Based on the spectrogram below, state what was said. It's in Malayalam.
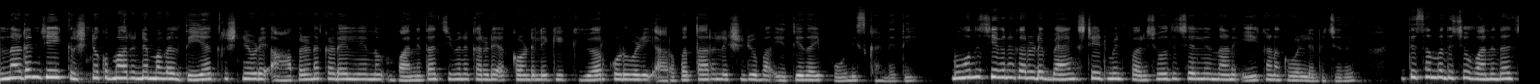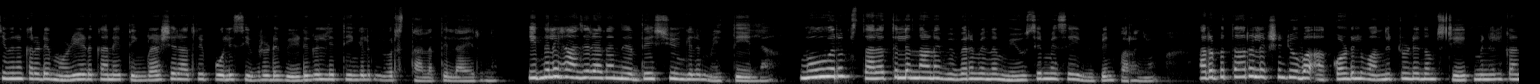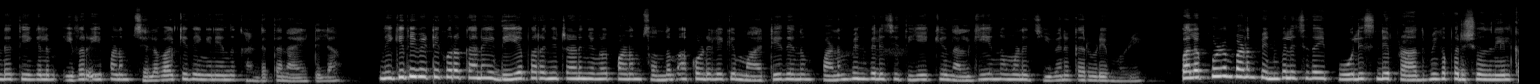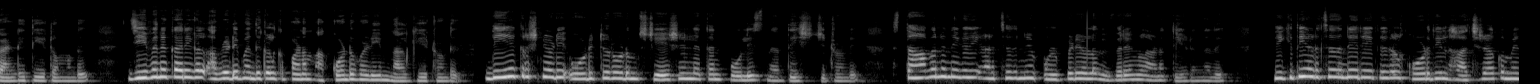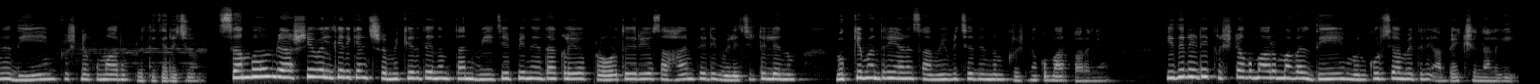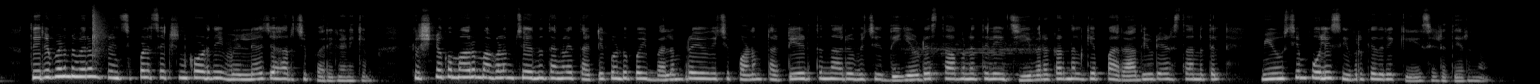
നടൻ ജി. കൃഷ്ണകുമാറിന്റെ മകൾ ദിയ കൃഷ്ണയുടെ ആഭരണക്കടയിൽ നിന്നും വനിതാ ജീവനക്കാരുടെ അക്കൗണ്ടിലേക്ക് ക്യു ആർ കോഡ് വഴി അറുപത്താറ് ലക്ഷം രൂപ എത്തിയതായി പോലീസ് കണ്ടെത്തി. മൂന്ന് ജീവനക്കാരുടെ ബാങ്ക് സ്റ്റേറ്റ്മെന്റ് പരിശോധിച്ചതിൽ നിന്നാണ് ഈ കണക്കുകൾ ലഭിച്ചത്. ഇത് സംബന്ധിച്ച് വനിതാ ജീവനക്കാരുടെ മൊഴിയെടുക്കാനായി തിങ്കളാഴ്ച രാത്രി പോലീസ് ഇവരുടെ വീടുകളിലെത്തിയെങ്കിലും ഇവർ സ്ഥലത്തില്ലായിരുന്നു. ഇന്നലെ ഹാജരാകാൻ നിർദ്ദേശിച്ചുവെങ്കിലും എത്തിയില്ല. മൂവരും സ്ഥലത്തില്ലെന്നാണ് വിവരമെന്ന് മ്യൂസിയം എസ് ഐ വിപിൻ പറഞ്ഞു. അറുപത്താറ് ലക്ഷം രൂപ അക്കൗണ്ടിൽ വന്നിട്ടുണ്ടെന്നും സ്റ്റേറ്റ്മെന്റിൽ കണ്ടെത്തിയെങ്കിലും ഇവർ ഈ പണം ചെലവാക്കിയത് എങ്ങനെയെന്ന് കണ്ടെത്താനായിട്ടില്ല. നികുതി വെട്ടിക്കുറക്കാനായി ദിയ പറഞ്ഞിട്ടാണ് ഞങ്ങൾ പണം സ്വന്തം അക്കൗണ്ടിലേക്ക് മാറ്റിയതെന്നും പണം പിൻവലിച്ച് ദിയയ്ക്ക് നൽകിയെന്നുമാണ് ജീവനക്കാരുടെ മൊഴി. പലപ്പോഴും പണം പിൻവലിച്ചതായി പോലീസിന്റെ പ്രാഥമിക പരിശോധനയിൽ കണ്ടെത്തിയിട്ടുമുണ്ട്. ജീവനക്കാരികൾ അവരുടെ ബന്ധുക്കൾക്ക് പണം അക്കൗണ്ട് വഴിയും നൽകിയിട്ടുണ്ട്. ദിയ കൃഷ്ണയുടെ ഓഡിറ്ററോടും സ്റ്റേഷനിലെത്താൻ പോലീസ് നിർദ്ദേശിച്ചിട്ടുണ്ട്. സ്ഥാപന നികുതി അടച്ചതിനും ഉൾപ്പെടെയുള്ള വിവരങ്ങളാണ് തേടുന്നത്. നികുതി അടച്ചതിന്റെ രേഖകൾ കോടതിയിൽ ഹാജരാക്കുമെന്ന് ദിയയും കൃഷ്ണകുമാറും പ്രതികരിച്ചു. സംഭവം രാഷ്ട്രീയവൽക്കരിക്കാൻ ശ്രമിക്കരുതെന്നും താൻ ബി ജെ പി നേതാക്കളെയോ പ്രവർത്തകരെയോ സഹായം തേടി വിളിച്ചിട്ടില്ലെന്നും മുഖ്യമന്ത്രിയാണ് സമീപിച്ചതെന്നും കൃഷ്ണകുമാർ പറഞ്ഞു. ഇതിനിടെ കൃഷ്ണകുമാറും മകൾ ദിയയും മുൻകൂർ ജാമ്യത്തിന് അപേക്ഷ നൽകി. തിരുവനന്തപുരം പ്രിൻസിപ്പൽ സെക്ഷൻ കോടതി വെള്ളിയാഴ്ച ഹർജി പരിഗണിക്കും. കൃഷ്ണകുമാറും മകളും ചേർന്ന് തങ്ങളെ തട്ടിക്കൊണ്ടുപോയി ബലം പ്രയോഗിച്ച് പണം തട്ടിയെടുത്തെന്നാരോപിച്ച് ദിയയുടെ സ്ഥാപനത്തിലെ ജീവനക്കാർ നൽകിയ പരാതിയുടെ അടിസ്ഥാനത്തിൽ മ്യൂസിയം പോലീസ് ഇവർക്കെതിരെ കേസെടുത്തിരുന്നു.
